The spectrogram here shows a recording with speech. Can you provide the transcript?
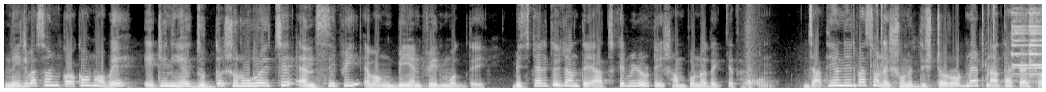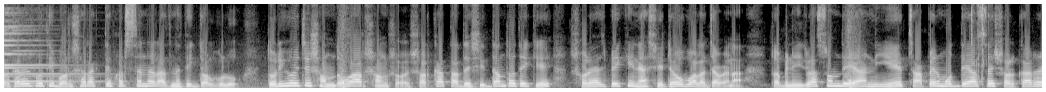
নির্বাচন কখন হবে এটি নিয়ে যুদ্ধ শুরু হয়েছে এনসিপি এবং বিএনপির মধ্যে। বিস্তারিত জানতে আজকের ভিডিওটি সম্পূর্ণ দেখতে থাকুন। জাতীয় নির্বাচনে সুনির্দিষ্ট রোডম্যাপ না থাকায় সরকারের প্রতি ভরসা রাখতে পারছেন না রাজনৈতিক দলগুলো। তৈরি হয়েছে সন্দেহ আর সংশয়। সরকার তাদের সিদ্ধান্ত থেকে সরে আসবে কিনা সেটাও বলা যাবে না। তবে নির্বাচন দেয়া নিয়ে চাপের মধ্যে আছে সরকারের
